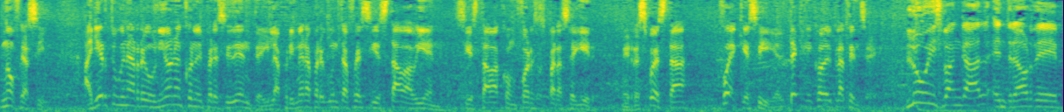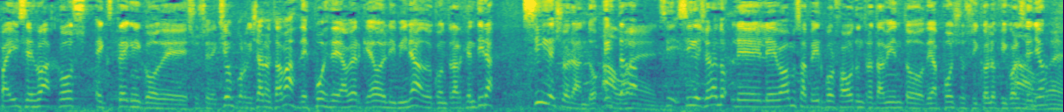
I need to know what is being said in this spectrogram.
no fue así. Ayer tuve una reunión con el presidente y la primera pregunta fue si estaba bien, si estaba con fuerzas para seguir. Mi respuesta fue que sí, el técnico del Platense. Luis Van Gaal, entrenador de Países Bajos, ex técnico de su selección, porque ya no está más, después de haber quedado eliminado contra Argentina, sigue llorando. Ah, Estaba- bueno. sí, sigue llorando. Le, le vamos a pedir, por favor, un tratamiento de apoyo psicológico al Ah, señor. bueno.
